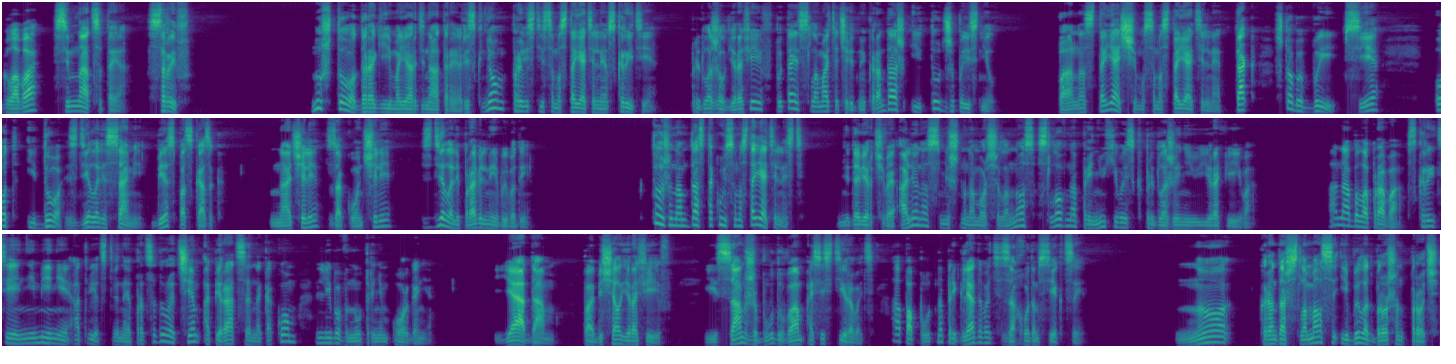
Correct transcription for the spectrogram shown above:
Глава 17. Срыв. Ну что, дорогие мои ординаторы, рискнем провести самостоятельное вскрытие, предложил Ерофеев, пытаясь сломать очередной карандаш и тут же пояснил. По-настоящему самостоятельное, так, чтобы вы все от и до сделали сами, без подсказок. Начали, закончили, сделали правильные выводы кто же нам даст такую самостоятельность? Недоверчивая алена смешно наморщила нос словно принюхиваясь к предложению ерофеева. Она была права. Вскрытие не менее ответственная процедура чем операция на каком-либо внутреннем органе. Я дам пообещал ерофеев. И сам же буду вам ассистировать а попутно приглядывать за ходом секции но карандаш сломался и был отброшен прочь.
